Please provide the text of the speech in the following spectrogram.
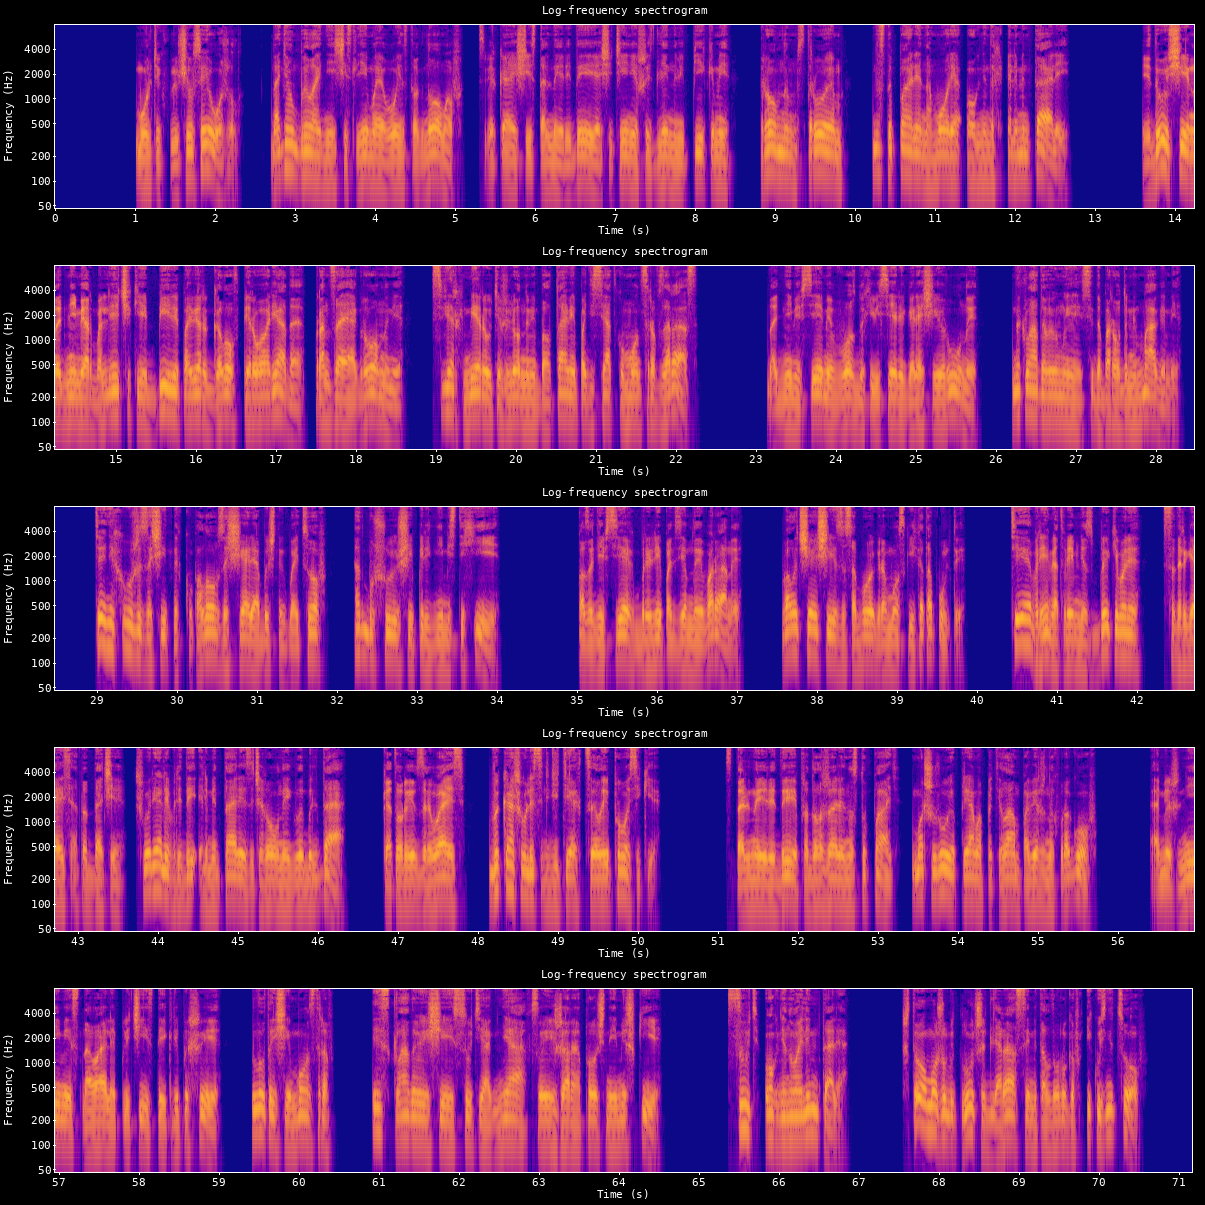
Мультик включился и ожил. На нем было неисчислимое воинство гномов, сверкающие стальные ряды, ощетинившись длинными пиками, ровным строем, наступали на море огненных элементалей. Идущие над ними арбалетчики били поверх голов первого ряда, пронзая огромными, сверх меры утяжеленными болтами по десятку монстров за раз. Над ними всеми в воздухе висели горящие руны, накладываемые седобородыми магами. Те не хуже защитных куполов защищали обычных бойцов от бушующей перед ними стихии. Позади всех брели подземные вараны, волочащие за собой громоздкие катапульты. Те время от времени взбрыкивали, содрогаясь от отдачи, швыряли в ряды элементарий зачарованные глыбы льда, которые, взрываясь, выкашивали среди тех целые просеки. Стальные ряды продолжали наступать, маршируя прямо по телам поверженных врагов, а между ними сновали плечистые крепыши, лутающие монстров и складывающие сути огня в свои жаропрочные мешки. Суть огненного элементаля. Что может быть лучше для расы металлургов и кузнецов?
